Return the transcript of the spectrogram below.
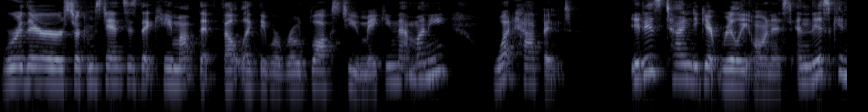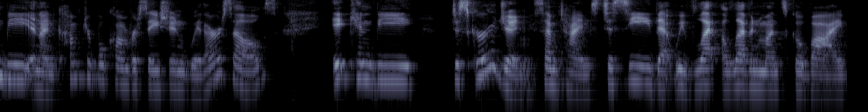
Were there circumstances that came up that felt like they were roadblocks to you making that money? What happened? It is time to get really honest, and this can be an uncomfortable conversation with ourselves. It can be discouraging sometimes to see that we've let 11 months go by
